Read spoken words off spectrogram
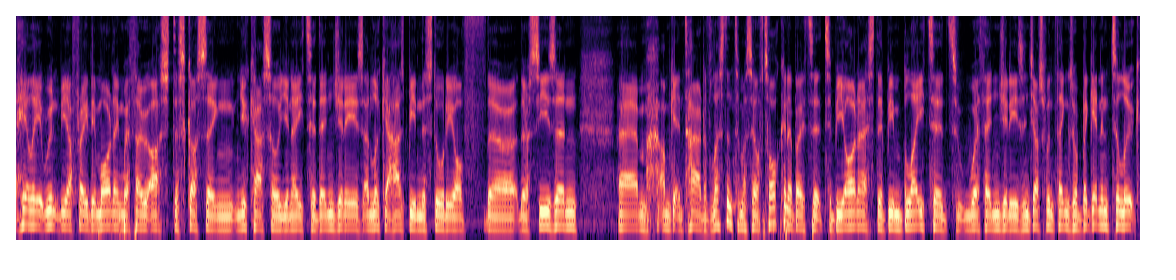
Haley, it wouldn't be a Friday morning without us discussing Newcastle United injuries. And look, it has been the story of their, their season. Um, I'm getting tired of listening to myself talking about it, to be honest. They've been blighted with injuries. And just when things were beginning to look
